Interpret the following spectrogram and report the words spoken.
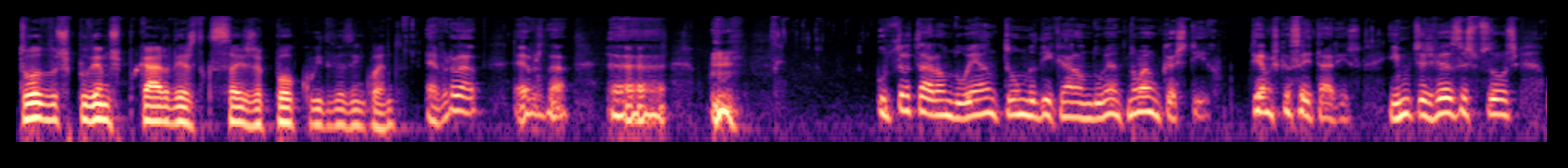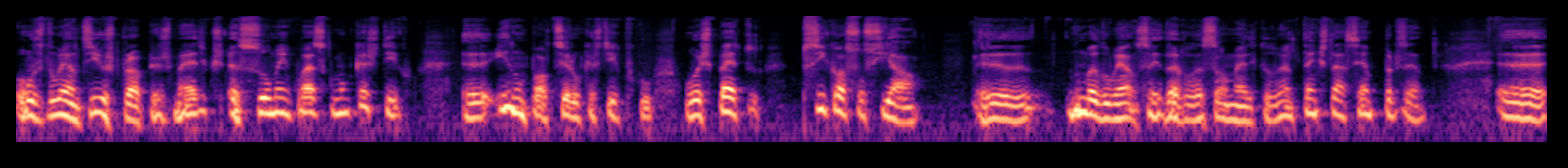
todos podemos pecar desde que seja pouco e de vez em quando? É verdade, é verdade. Uh, o tratar um doente, o medicar um doente, não é um castigo. Temos que aceitar isso. E muitas vezes as pessoas, ou os doentes e os próprios médicos, assumem quase como um castigo. Uh, e não pode ser o castigo, porque o, aspecto psicossocial uh, numa doença e da relação médico-doente tem que estar sempre presente. Uh,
